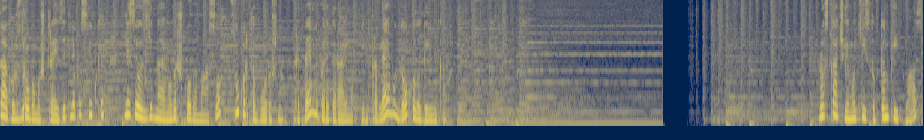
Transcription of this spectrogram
Також зробимо штрейзи для посипки. Для цього з'єднаємо вершкове масло, цукор та борошно. Ретельно перетираємо і відправляємо до холодильника. Розкачуємо тісто в тонкий пласт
